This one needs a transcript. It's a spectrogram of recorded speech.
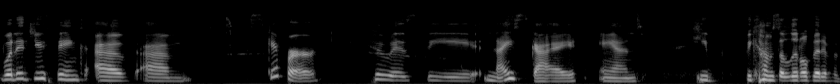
what did you think of um Skipper, who is the nice guy and he becomes a little bit of a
